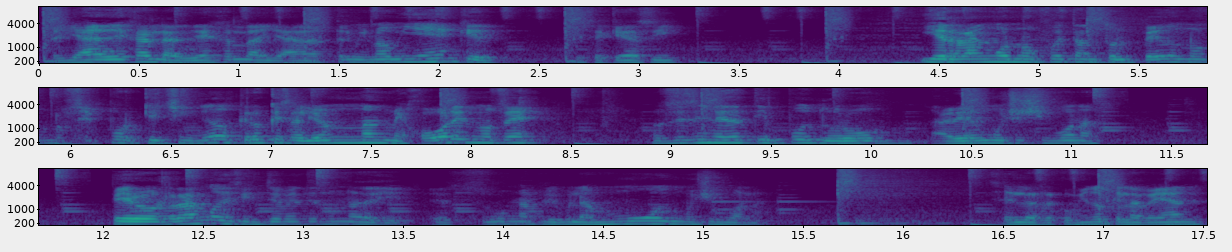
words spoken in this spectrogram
O sea, ya déjala, déjala, ya terminó bien, que, se quede así. Y el rango no fue tanto el pedo, no, no sé por qué chingado. Creo que salieron unas mejores, no sé. No sé si en ese tiempo duró, había muchas chingonas. Pero el rango definitivamente es una de ellas. Es una película muy, muy chingona. Se les recomiendo que la vean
